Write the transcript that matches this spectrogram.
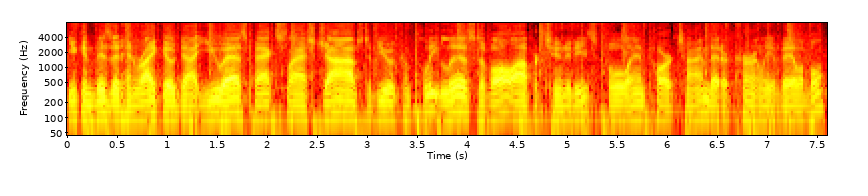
You can visit henrico.us backslash jobs to view a complete list of all opportunities, full and part-time, that are currently available.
